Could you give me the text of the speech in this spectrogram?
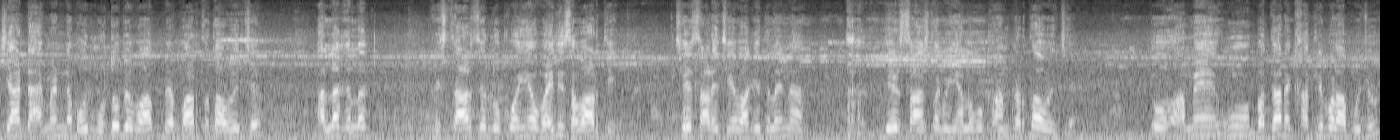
જ્યાં ડાયમંડના બહુ મોટો વેપા- વેપાર થતા હોય છે. અલગ અલગ વિસ્તાર છે, લોકો અહીંયા વહેલી સવારથી છ, સાડે છ વાગ્યાથી લઈને દેર સાંજ તક અહીંયા લોકો કામ કરતા હોય છે. તો અમે, હું બધાને ખાતરી પણ આપું છું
